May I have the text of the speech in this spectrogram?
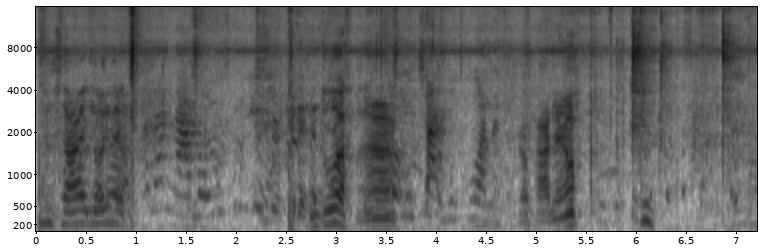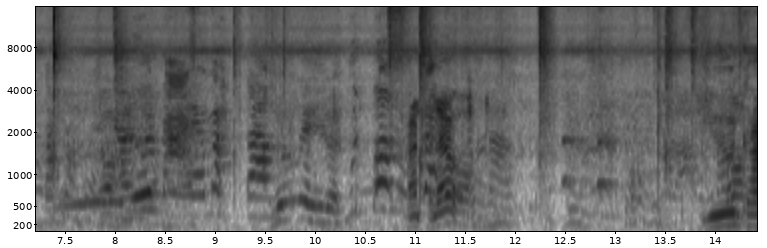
เบื้องซ้ายเรื่อยๆหมุนตัวอ่าเราผ่านแล้วเนาะ ผ่านไปแล้ว ยืนขา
